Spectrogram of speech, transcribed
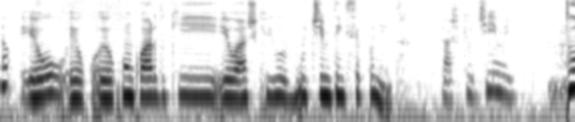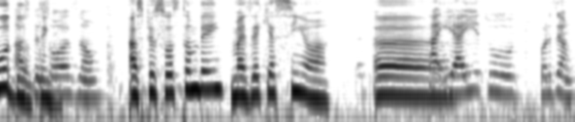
Não, eu, eu, eu concordo que eu acho que o, o time tem que ser punido. Tu acha que o time? Tudo. As tem- pessoas não. As pessoas também, mas é que assim, ó. ah, Tá, e aí tu, tu, por exemplo,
